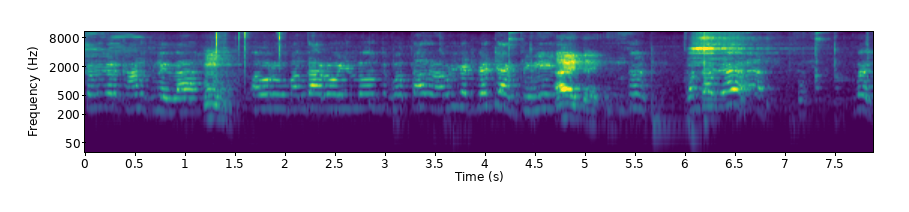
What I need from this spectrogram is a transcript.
ಕವಿಗಳು ಕಾಣಿಸ್ಲಿಲ್ಲ. ಅವರು ಬಂದಾರೋ ಇಲ್ಲೋ ಅಂತ ಗೊತ್ತಾದ್ರೆ ಅವ್ರಿಗೆ ಭೇಟಿ ಆಗ್ತೀವಿ. ಬಂದಾಗ ಬರ್ರಿ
